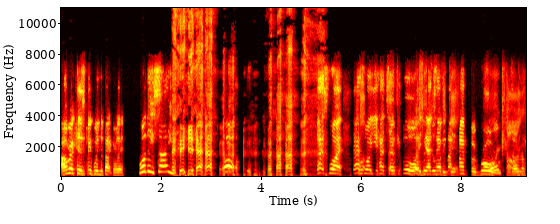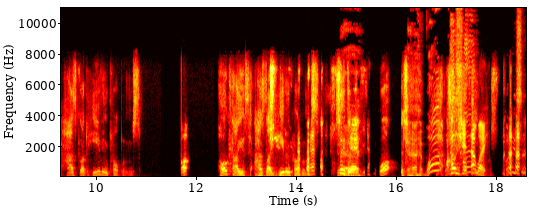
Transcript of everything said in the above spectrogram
I reckon there's people in the background going, what did he say? yeah. Oh, that's why that's Well, why you had to have okay, Thor and you had to don't have Black forget, Panther roaring. Hawkeye So- has got hearing problems. What? Hawkeye is- has like hearing problems. so you go, Yeah. what? what? I What? have that way. What do you say?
